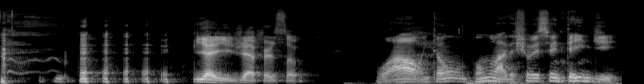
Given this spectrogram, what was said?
e aí, Jefferson? Uau, então vamos lá, deixa eu ver se eu entendi.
